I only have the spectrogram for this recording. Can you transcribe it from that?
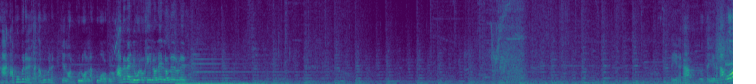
หาตามพุ่มไปหน่อยหาตามพุ่มไปหน่อยเชี่ยหลอนกูหลอนแล้วกูบอกกูหลอนอะแบทแมนอยู่บนโอเคเราเล่นเราเล่นเราเล่นใจเย็นนะครับใจเย็นนะครับโอ้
